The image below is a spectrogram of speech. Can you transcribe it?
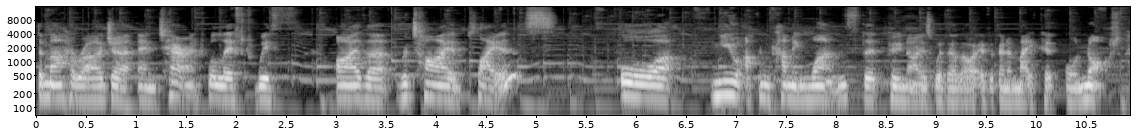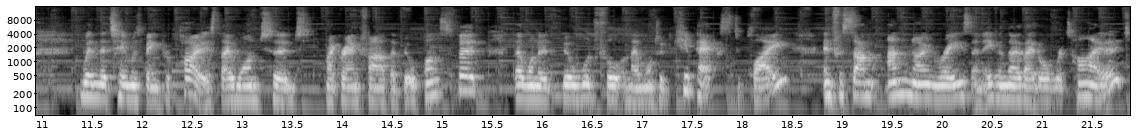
The Maharaja and Tarrant were left with either retired players or new up and coming ones that who knows whether they were ever going to make it or not. When the team was being proposed, they wanted my grandfather Bill Ponsford, they wanted Bill Woodfull, and they wanted Kippax to play. And for some unknown reason, even though they'd all retired,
